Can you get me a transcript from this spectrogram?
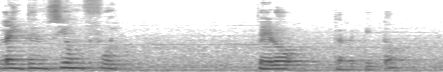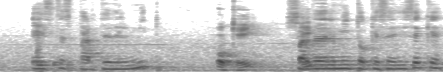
La intención fue. Pero, te repito, este es parte del mito. Ok, sí. Parte del mito que se dice que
